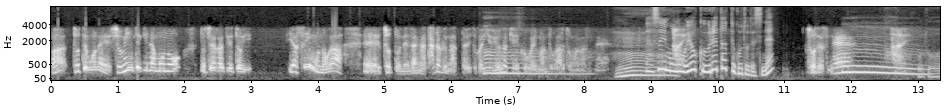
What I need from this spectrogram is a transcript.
まあ、とてもね、庶民的なもの、どちらかというと、安いものが、えー、ちょっと値段が高くなったりとかいうような傾向が今のところあると思いますね。安いものもよく売れたってことですね。はい、そうですね。はい。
